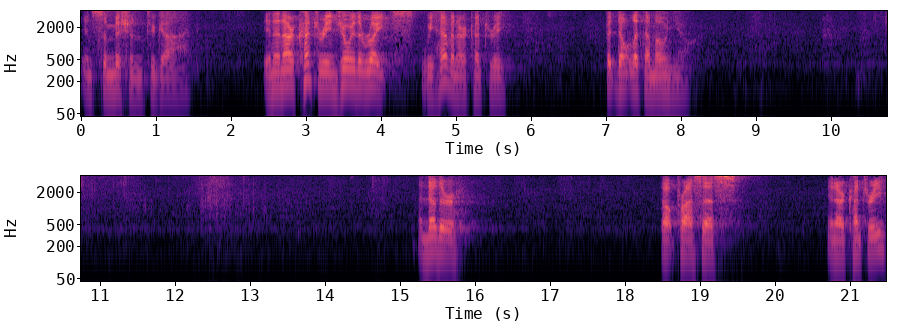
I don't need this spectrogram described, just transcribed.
in submission to God. And in our country, enjoy the rights we have in our country, but don't let them own you. Another thought process in our country,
